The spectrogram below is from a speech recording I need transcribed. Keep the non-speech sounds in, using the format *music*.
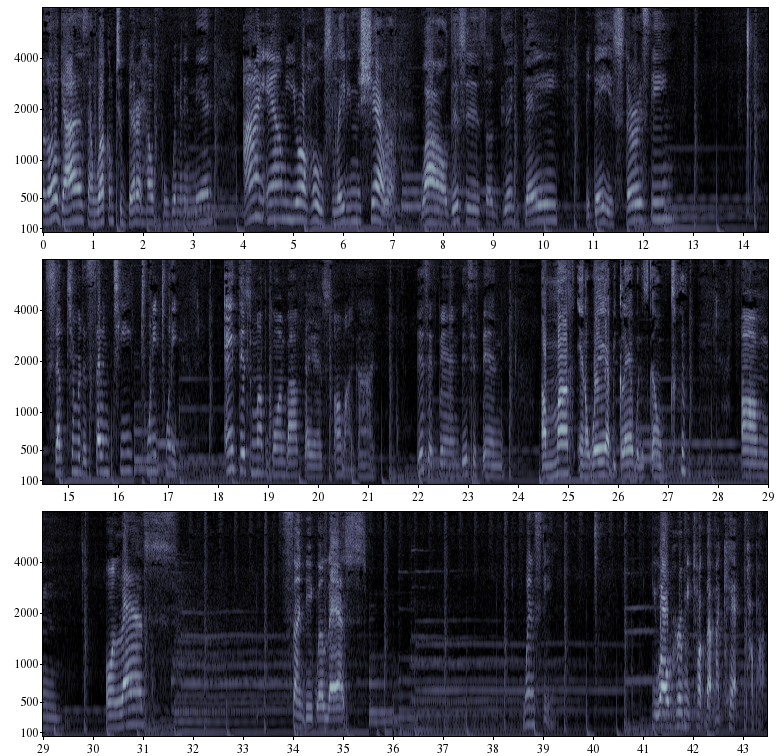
Hello, guys, and welcome to Better Health for Women and Men. I am your host, Lady Michelle. Wow, this is a good day. The day is Thursday, September the 17th, 2020. Ain't this month going by fast? Oh my God. This has been this has been a month in a way. I'd be glad when it's gone. *laughs* um on last Sunday, well, last Wednesday, you all heard me talk about my cat, Popeye.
